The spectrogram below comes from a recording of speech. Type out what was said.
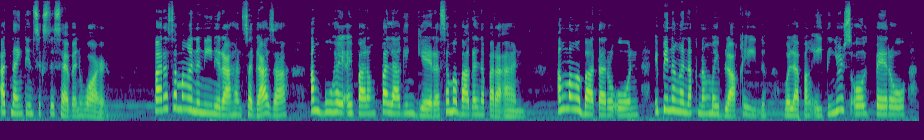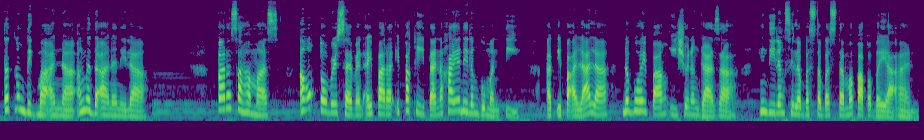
at 1967 war. Para sa mga naninirahan sa Gaza, ang buhay ay parang palaging gyera sa mabagal na paraan. Ang mga bata roon ipinanganak ng may blockade, wala pang 18 years old pero tatlong digmaan na ang nadaanan nila. Para sa Hamas, ang October 7 ay para ipakita na kaya nilang gumanti at ipaalala na buhay pa ang isyo ng Gaza. Hindi lang sila basta-basta mapapabayaan.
